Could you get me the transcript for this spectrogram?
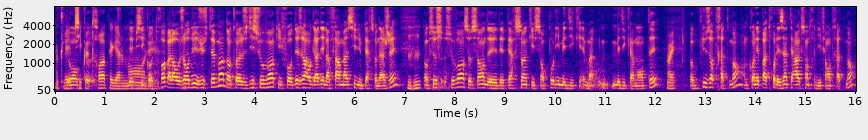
Donc les psychotropes également. Les psychotropes. Alors aujourd'hui justement, donc euh, je dis souvent qu'il faut déjà regarder la pharmacie d'une personne âgée. Mhm. Donc souvent ce sont des, des, personnes qui sont polymédicamentées. Oui. Donc plusieurs traitements. On ne connaît pas trop les interactions entre différents traitements.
